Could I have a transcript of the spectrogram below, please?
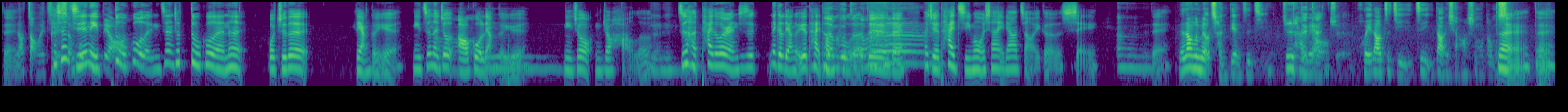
对你。要找回自己可是其实你度过了，你真的就度过了那，我觉得两个月，你真的就熬过两个月，你就你就好了。嗯只是很太多人就是那个两个月太痛苦了，对对对，他觉得太寂寞，我现在一定要找一个谁，嗯，对可是这样都没有沉淀自己，就是还没有感觉。回到自己自己到底想要什么东西。对对，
